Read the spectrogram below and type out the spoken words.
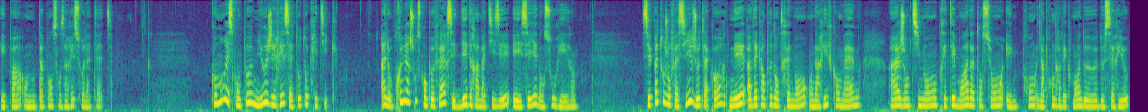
et pas en nous tapant sans arrêt sur la tête. Comment est-ce qu'on peut mieux gérer cette autocritique? Alors, première chose qu'on peut faire, c'est dédramatiser et essayer d'en sourire. C'est pas toujours facile, je te l'accorde, mais avec un peu d'entraînement, on arrive quand même à gentiment prêter moins d'attention et la prendre avec moins de sérieux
